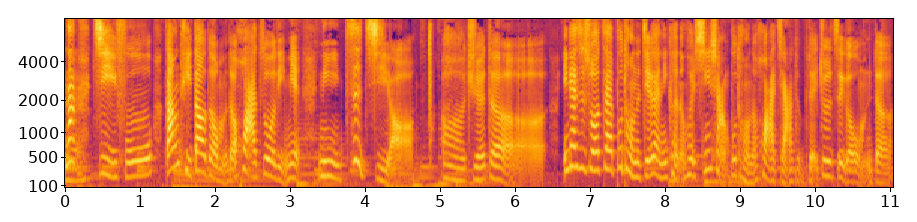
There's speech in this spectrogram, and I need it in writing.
那几幅刚提到的我们的画作里面，你自己哦，呃，觉得应该是说在不同的阶段，你可能会欣赏不同的画家，对不对？就是这个我们的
